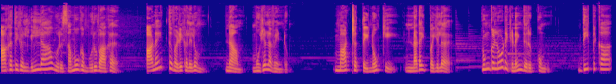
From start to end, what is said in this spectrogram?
அகதிகள் இல்லா ஒரு சமூகம் உருவாக அனைத்து வழிகளிலும் நாம் முயல வேண்டும். மாற்றத்தை நோக்கி நடைப்பயில உங்களோடு இணைந்திருக்கும் தீபிகா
